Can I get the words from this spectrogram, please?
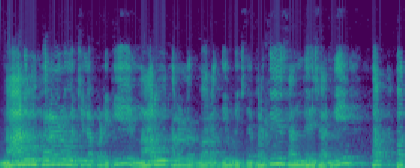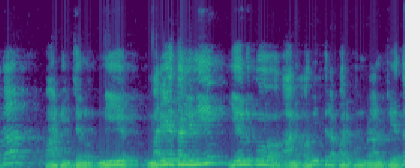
నాలుగు కళలు వచ్చినప్పటికీ నాలుగు కళల ద్వారా దేవుడు ఇచ్చిన ప్రతి సందేశాన్ని తప్పక పాటించను. నీ మరే తల్లిని ఏలుకో ఆమె పవిత్ర పరిపూర్ణాల చేత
